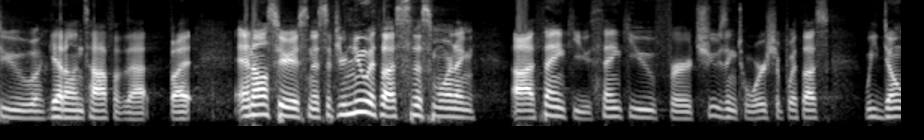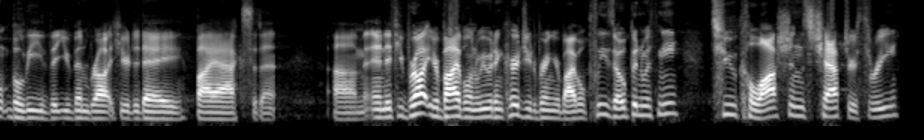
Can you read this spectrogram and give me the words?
to get on top of that. But in all seriousness, if you're new with us this morning, uh, thank you. Thank you for choosing to worship with us. We don't believe that you've been brought here today by accident. Um, and if you brought your Bible, and we would encourage you to bring your Bible, please open with me to Colossians chapter 3.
